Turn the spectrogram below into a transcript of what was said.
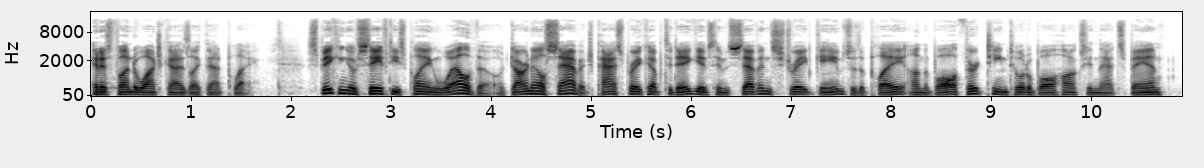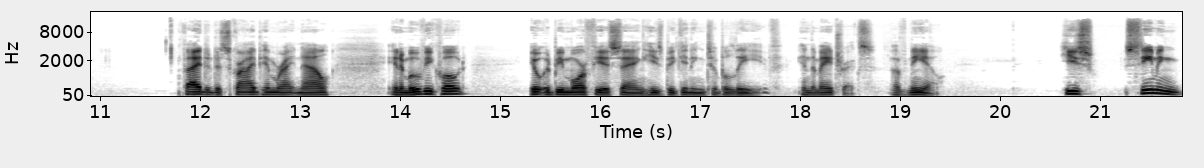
And it's fun to watch guys like that play. Speaking of safeties playing well, though, Darnell Savage, pass breakup today, gives him seven straight games with a play on the ball, 13 total ball hawks in that span. If I had to describe him right now in a movie quote, it would be Morpheus saying he's beginning to believe in the Matrix of Neo. He's seeming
